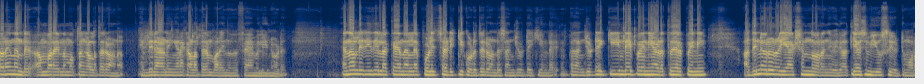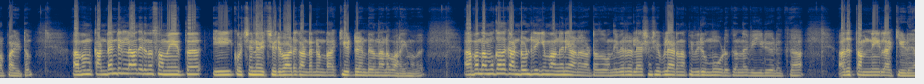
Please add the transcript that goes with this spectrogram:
പറയുന്നുണ്ട്. അവൻ പറയുന്ന മൊത്തം കള്ളത്തരമാണ്. എന്തിനാണ് ഇങ്ങനെ കള്ളത്തരം പറയുന്നത് ഫാമിലിനോട് എന്നുള്ള രീതിയിലൊക്കെ നല്ല പൊളിച്ചടുക്കി കൊടുത്തിട്ടുണ്ട് സഞ്ജു ടെക്കിന്റെ ഇപ്പം സഞ്ജു ടെക്കിന്റെ ഇപ്പോൾ ഇനി അടുത്ത ചിലപ്പോൾ ഇനി അതിനൊരു റിയാക്ഷൻ എന്ന് പറഞ്ഞു വരും. അത്യാവശ്യം വ്യൂസ് കിട്ടും ഉറപ്പായിട്ടും. അപ്പം കണ്ടന്റ് ഇല്ലാതിരുന്ന സമയത്ത് ഈ കൊച്ചിനെ വെച്ച് ഒരുപാട് കണ്ടന്റ് ഉണ്ടാക്കിയിട്ടുണ്ട് എന്നാണ് പറയുന്നത്. അപ്പം നമുക്കത് കണ്ടുകൊണ്ടിരിക്കുമ്പോൾ അങ്ങനെയാണ് കേട്ടോ തോന്നുന്നത്. ഇവർ റിലേഷൻഷിപ്പിലായിരുന്നപ്പോൾ ഇവർ ഉമ്മ കൊടുക്കുന്ന വീഡിയോ എടുക്കുക അത് തമ്മിലാക്കി ഇടുക.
